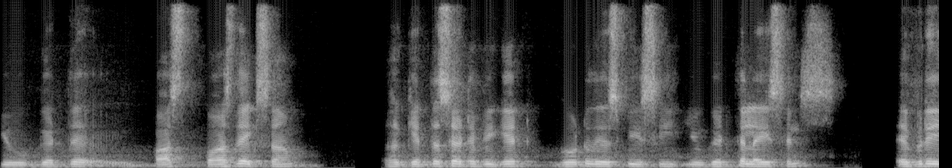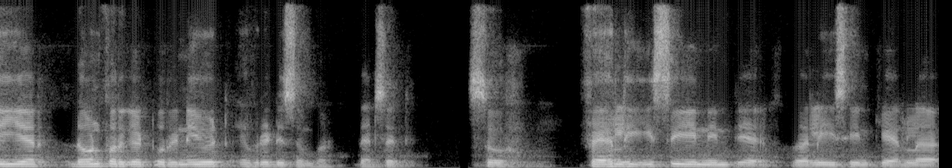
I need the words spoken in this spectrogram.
you get the pass pass the exam, uh, get the certificate, go to the SPC, you get the license every year. Don't forget to renew it every December. That's it. So fairly easy in India, fairly easy in Kerala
